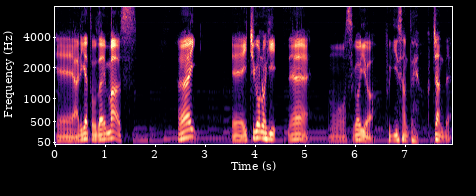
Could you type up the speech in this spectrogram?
えーありがとうございます。はい。えーいちごの日。ねもうすごいよ。プギーさんとヨコちゃんで。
